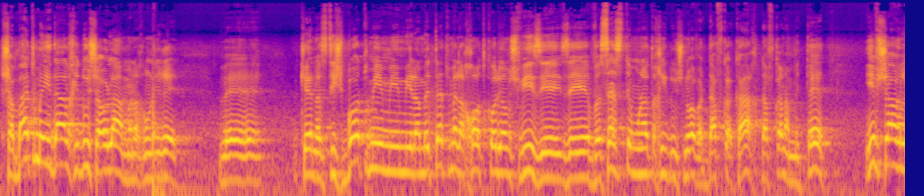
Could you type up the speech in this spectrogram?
שבת מעידה על חידוש העולם, אנחנו נראה. ו... כן, אז תשבות מל"ט מלאכות כל יום שביעי, זה, זה יבסס את אמונת החידוש, נו, אבל דווקא כך, דווקא ל"ט, אי אפשר ל-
